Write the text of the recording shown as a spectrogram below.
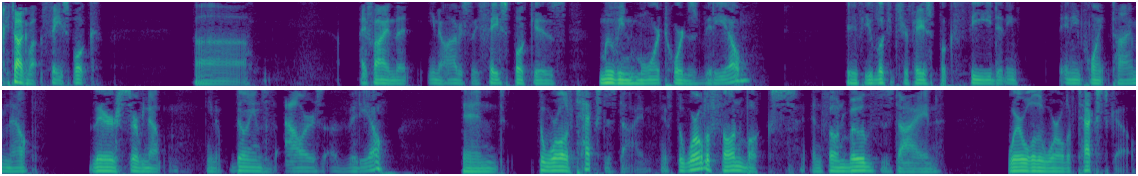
could talk about Facebook. Uh, I find that, you know, obviously Facebook is moving more towards video. If you look at your Facebook feed any any point in time now, they're serving up you know billions of hours of video, and the world of text is dying. If the world of phone books and phone booths is dying, where will the world of text go?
